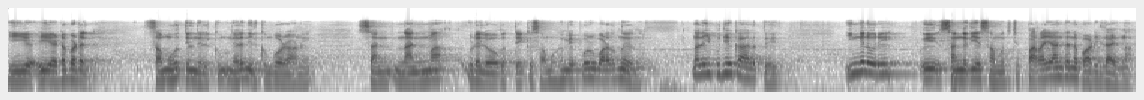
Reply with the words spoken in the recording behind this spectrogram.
ഈ ഈ ഇടപെടൽ സമൂഹത്തിൽ നിൽക്കും നിലനിൽക്കുമ്പോഴാണ് സൻ നന്മയുടെ ലോകത്തേക്ക് സമൂഹം എപ്പോഴും വളർന്നു വരുന്നത്. എന്നാൽ ഈ പുതിയ കാലത്ത് ഇങ്ങനെ ഒരു ഈ സംഗതിയെ സംബന്ധിച്ച് പറയാൻ തന്നെ പാടില്ല എന്നാണ്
